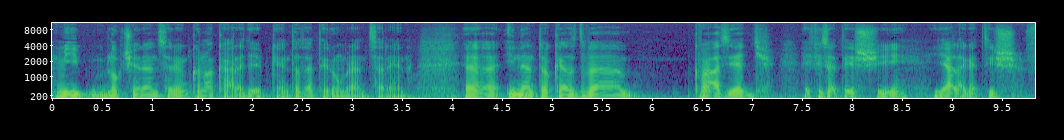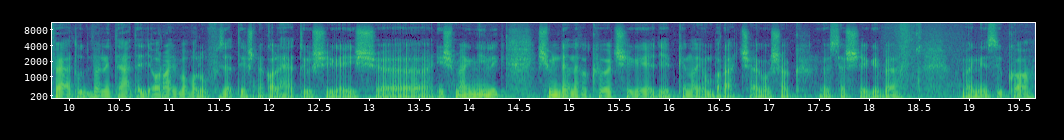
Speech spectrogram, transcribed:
mi blockchain rendszerünkön, akár egyébként az Ethereum rendszerén. Innentől kezdve kvázi egy, egy fizetési jelleget is fel tud venni, tehát egy aranyba való fizetésnek a lehetősége is, is megnyílik, és mindennek a költségei egyébként nagyon barátságosak összességében. Megnézzük a,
